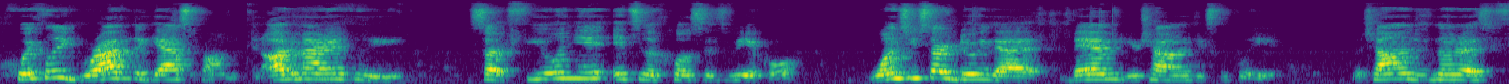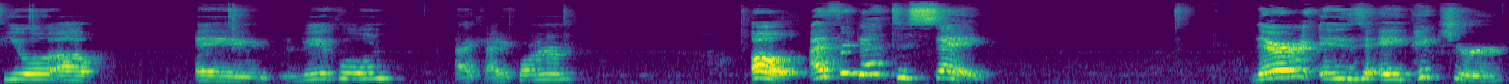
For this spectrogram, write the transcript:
Quickly grab the gas pump and automatically start fueling it into the closest vehicle. Once you start doing that, bam, your challenge is complete. The challenge is known as fuel up a vehicle at catty corner. Oh, I forgot to say, there is a picture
